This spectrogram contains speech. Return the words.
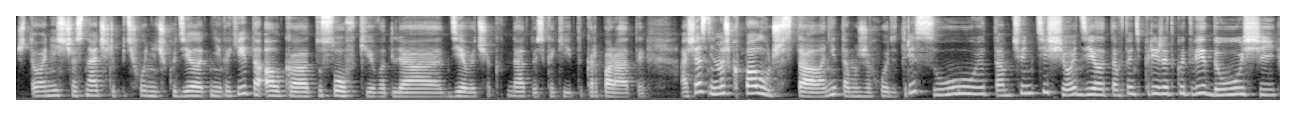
что они сейчас начали потихонечку делать не какие-то алко-тусовки вот для девочек, да, то есть какие-то корпораты, а сейчас немножко получше стало. Они там уже ходят, рисуют, там что-нибудь еще делают, там кто-нибудь приезжает какой-то ведущий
